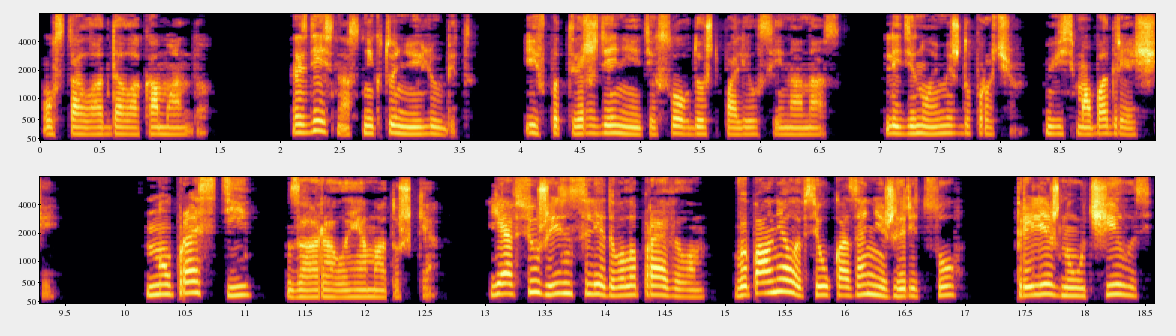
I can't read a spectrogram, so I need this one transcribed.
устало отдала команду. «Здесь нас никто не любит». И в подтверждение этих слов дождь полился и на нас. Ледяной, между прочим, весьма бодрящий. «Ну, прости», — заорала я матушке. «Я всю жизнь следовала правилам, выполняла все указания жрецов, прилежно училась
